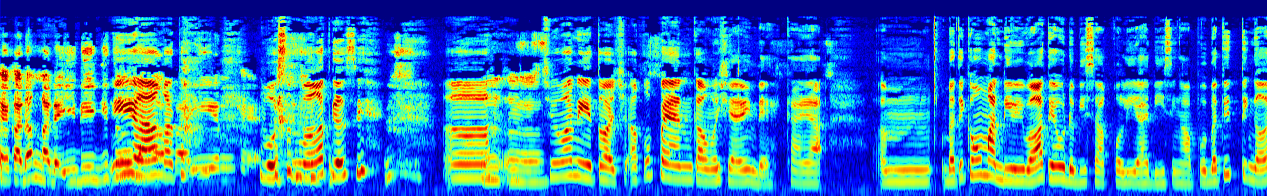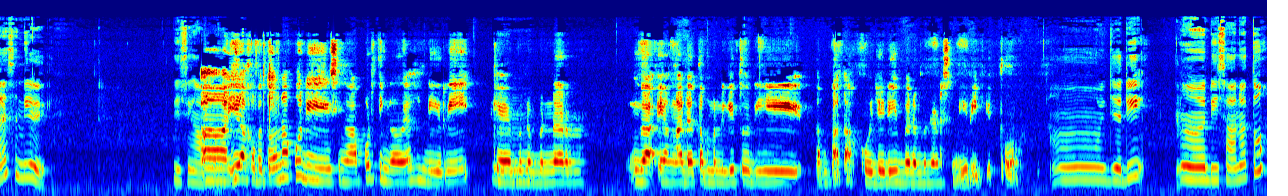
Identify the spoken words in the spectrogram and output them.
kayak kadang nggak ada ide gitu. iya nggak kayak bosen banget gak sih? Eh, Mm-mm. cuma nih Touch, aku pengen kamu sharing deh, kayak, em, berarti kamu mandiri banget ya, udah bisa kuliah di Singapura. Berarti tinggalnya sendiri di Singapura. Eh, iya kebetulan aku di Singapura tinggalnya sendiri. Kayak bener-bener nggak yang ada temen gitu di tempat aku. Jadi bener-bener sendiri gitu. Hmm, jadi eh, di sana tuh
